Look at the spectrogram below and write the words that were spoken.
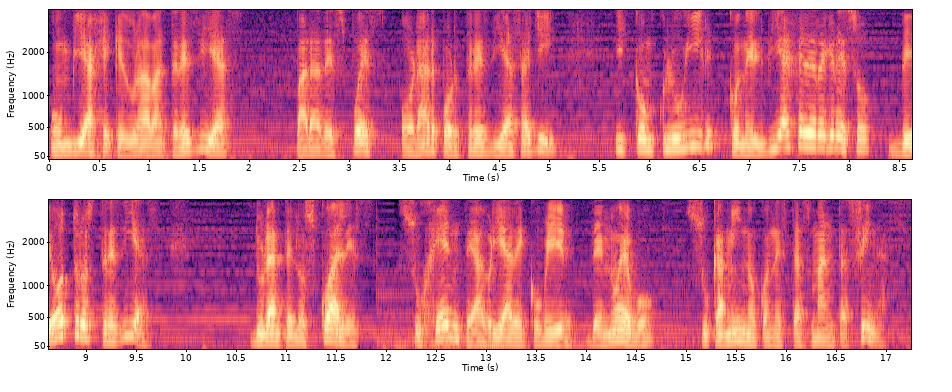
un viaje que duraba tres días, para después orar por tres días allí y concluir con el viaje de regreso de otros tres días, durante los cuales su gente habría de cubrir de nuevo su camino con estas mantas finas.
